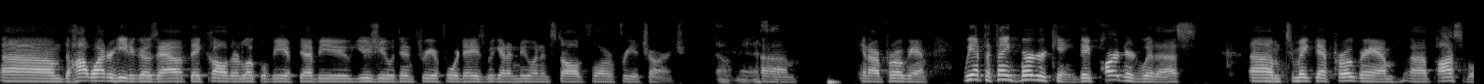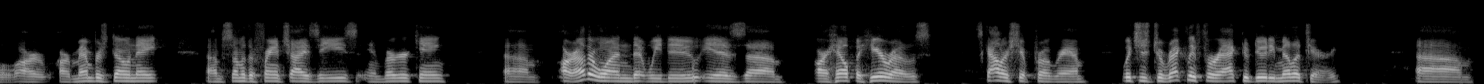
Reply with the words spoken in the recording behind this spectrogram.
Um, the hot water heater goes out. They call their local VFW. Usually within three or four days, we got a new one installed for them free of charge Oh man, that's um, in our program. We have to thank Burger King. They partnered with us um, to make that program uh, possible. Our our members donate. Um, some of the franchisees in Burger King. Um, our other one that we do is um, our Help of Heroes scholarship program, which is directly for active duty military, um,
